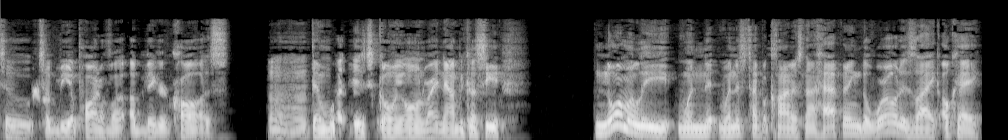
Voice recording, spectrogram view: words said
to to be a part of a, a bigger because mm-hmm. than what is going on right now? Because see, normally when when this type of climate is not happening, the world is like, okay,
